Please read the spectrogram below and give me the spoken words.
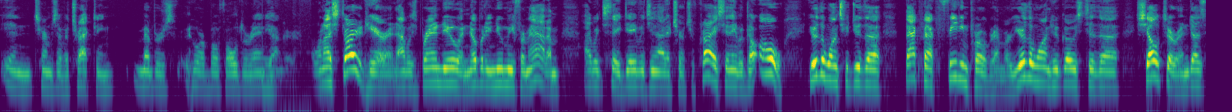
in terms of attracting members who are both older and younger. When I started here and I was brand new and nobody knew me from Adam, I would say David's United Church of Christ, and they would go, Oh, you're the ones who do the backpack feeding program, or you're the one who goes to the shelter and does.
